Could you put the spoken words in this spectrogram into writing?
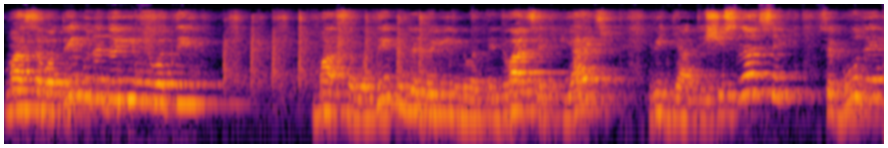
Маса води буде дорівнювати. Маса води буде дорівнювати 25, відняти 16, це буде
